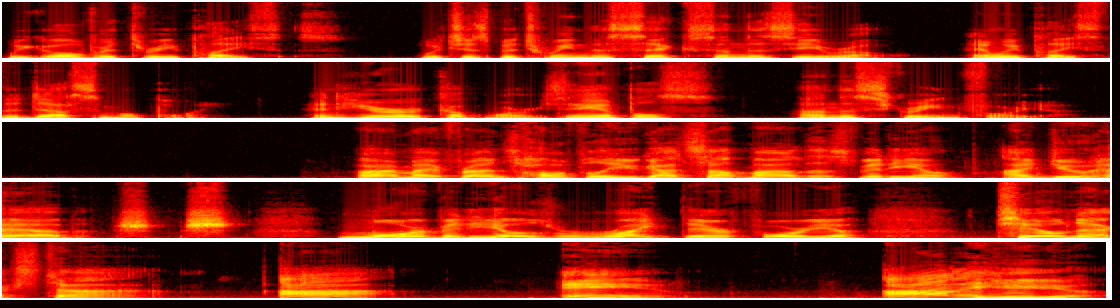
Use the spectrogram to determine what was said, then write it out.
we go over three places, which is between the 6 and the 0, and we place the decimal point. And here are a couple more examples on the screen for you. Alright my friends, hopefully you got something out of this video. I do have more videos right there for you. Till next time, I am out of here.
